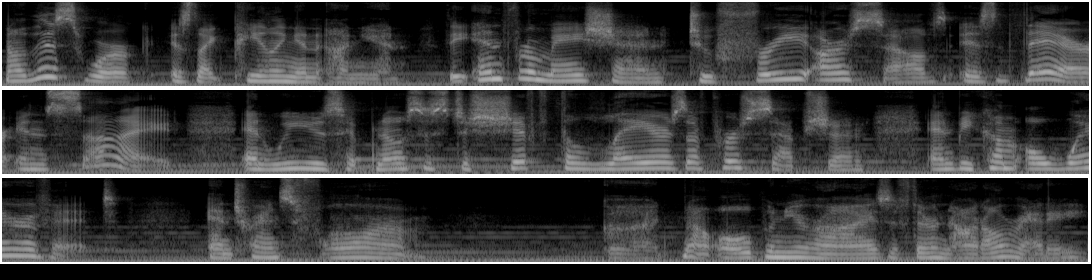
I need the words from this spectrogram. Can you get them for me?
Now, this work is like peeling an onion. The information to free ourselves is there inside, and we use hypnosis to shift the layers of perception and become aware of it and transform. Good. Now, open your eyes if they're not already.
